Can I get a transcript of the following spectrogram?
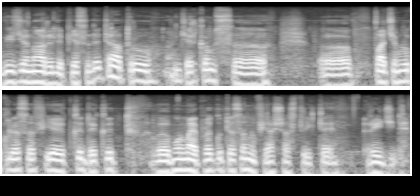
vizionare de piese de teatru. Încercăm să facem lucrurile să fie cât de cât mult mai plăcute, să nu fie așa stricte, rigide.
